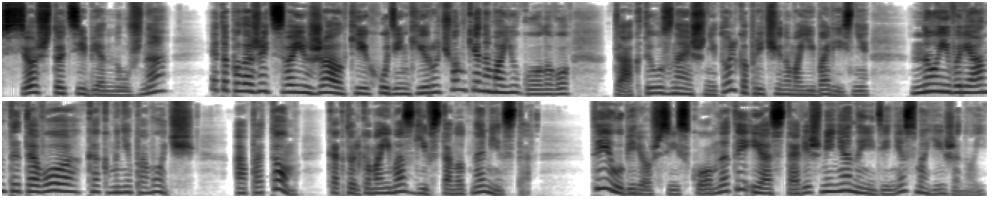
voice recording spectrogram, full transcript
«Все, что тебе нужно, это положить свои жалкие худенькие ручонки на мою голову. Так ты узнаешь не только причину моей болезни, но и варианты того, как мне помочь. А потом, как только мои мозги встанут на место — ты уберешься из комнаты и оставишь меня наедине с моей женой.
